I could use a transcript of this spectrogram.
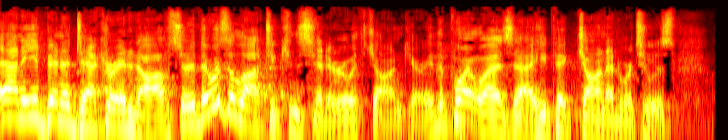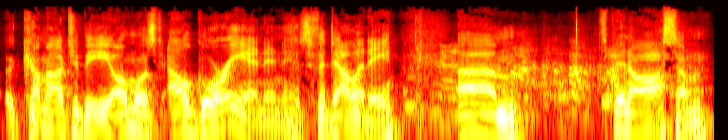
And he had been a decorated officer. There was a lot to consider with John Kerry. The point was uh, he picked John Edwards, who was uh, come out to be almost Al Gorean in his fidelity. Um, it's been awesome.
